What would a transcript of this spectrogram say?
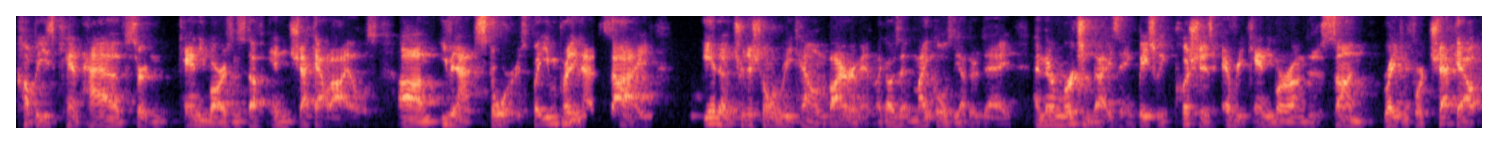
companies can't have certain candy bars and stuff in checkout aisles, um, even at stores. But even putting that aside, in a traditional retail environment, like I was at Michael's the other day, and their merchandising basically pushes every candy bar under the sun right before checkout.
